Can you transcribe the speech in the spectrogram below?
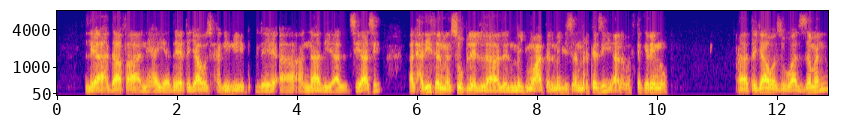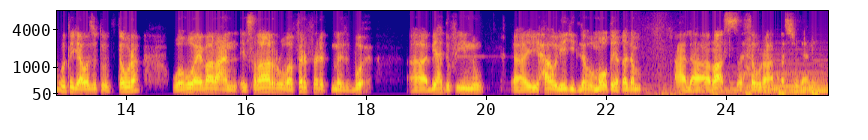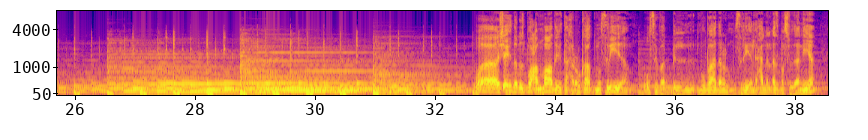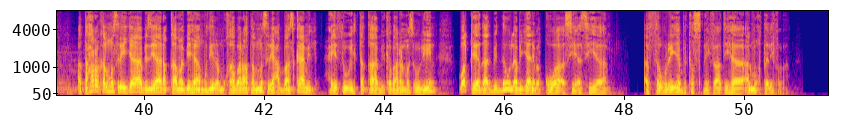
لأهدافها النهائية. ده تجاوز حقيقي للنادي السياسي. الحديث المنسوب للمجموعة المجلس المركزي أنا بفتكر إنه آه، تجاوزوا الزمن وتجاوزته الثورة وهو عبارة عن إصرار وفرفرة مذبوح آه، بيهدف إنه يحاول يجد له موطئ قدم على رأس الثورة السودانية. وشهد الأسبوع الماضي تحركات مصرية وصفت بالمبادرة المصرية لحل الأزمة السودانية. التحرك المصري جاء بزيارة قام بها مدير المخابرات المصري عباس كامل حيث التقى بكبار المسؤولين والقيادات بالدولة بجانب القوى السياسية الثورية بتصنيفاتها المختلفة.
